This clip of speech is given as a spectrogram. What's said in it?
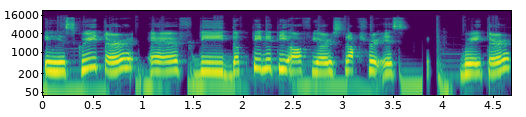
is greater if the ductility of your structure is greater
